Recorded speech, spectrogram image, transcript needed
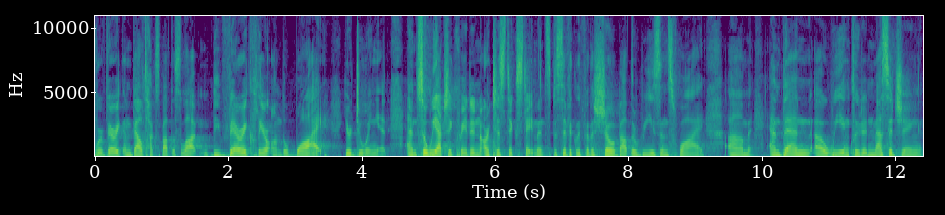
were very, and Val talks about this a lot, be very clear on the why you're doing it. And so we actually created an artistic statement specifically for the show about the reasons why. Um, and then uh, we included messaging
